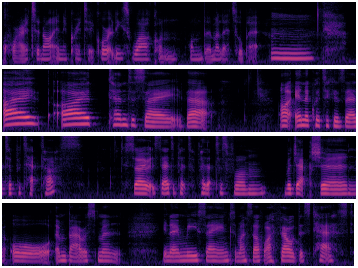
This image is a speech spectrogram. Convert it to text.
quieten our inner critic or at least work on, on them a little bit? Mm. I I tend to say that our inner critic is there to protect us. So it's there to protect, protect us from rejection or embarrassment. You know, me saying to myself, I failed this test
